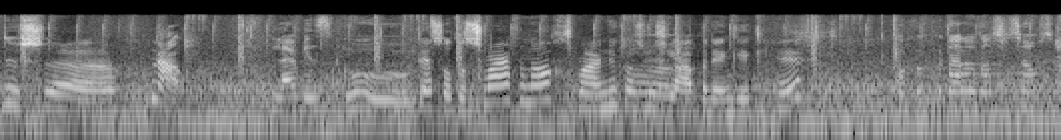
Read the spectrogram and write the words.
Dus, eh, nou, Life is good. Tess had het zwaar vannacht, maar nu kan ze weer slapen, denk ik. Hè? Ik kan ook vertellen dat ze hetzelfde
